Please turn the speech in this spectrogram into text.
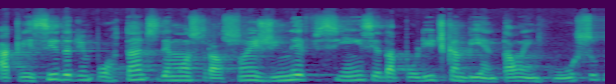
acrescida de importantes demonstrações de ineficiência da política ambiental em curso,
